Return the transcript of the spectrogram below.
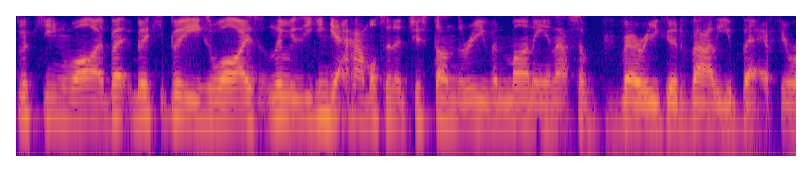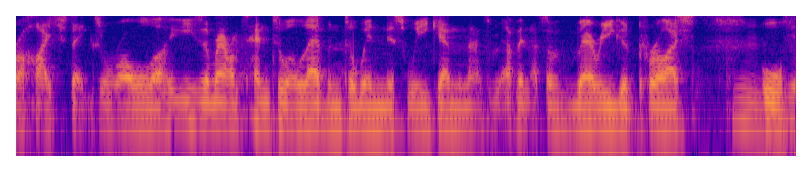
Booking wise, but bookies wise, you can get Hamilton at just under even money, and that's a very good value bet if you're a high stakes roller. He's around ten to eleven to win this weekend, and that's I think that's a very good price. all Yeah,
